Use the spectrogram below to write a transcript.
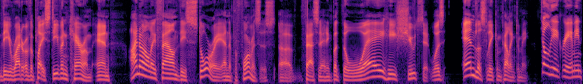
the writer of the play, Stephen Karam. And I not only found the story and the performances uh, fascinating, but the way he shoots it was endlessly compelling to me. Totally agree. I mean,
